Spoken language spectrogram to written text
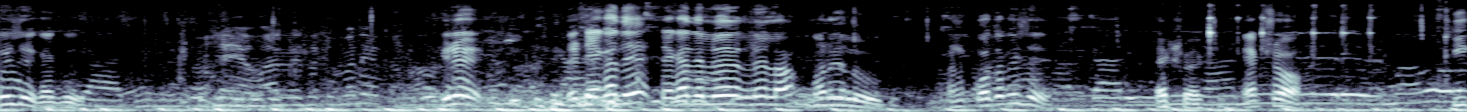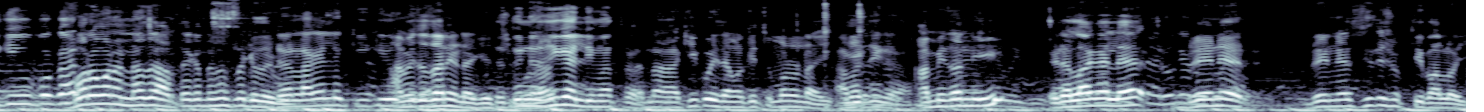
কইছে কাকু? কিরে টাকা দে টাকা দে লয়ে লয়ে লাও মানে লোক এখন কত কইছে? একশো একশো। একশো। কি কি উপকার? বড় মানে না যার তাই কিন্তু ফেস লাগে এটা লাগাইলে কি কি আমি তো জানি না কিছু তুই না জিগাইলি মাত্র। না কি কইছে আমার কিছু মনে নাই। আবার জিগা। আমি জানি এটা লাগাইলে ব্রেনের ব্রেনের স্মৃতিশক্তি ভালো হয়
